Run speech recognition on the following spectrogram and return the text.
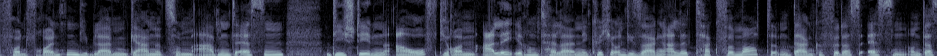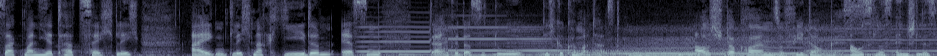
von Freunden, die bleiben gerne zum Abendessen, die stehen auf, die räumen alle ihren Teller in die Küche und die sagen alle Tag für Morten, danke für das Essen. Und das sagt man hier tatsächlich eigentlich nach jedem Essen. Danke, dass du dich gekümmert hast. Aus Stockholm Sophie Donkes. Aus Los Angeles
